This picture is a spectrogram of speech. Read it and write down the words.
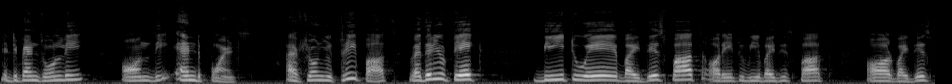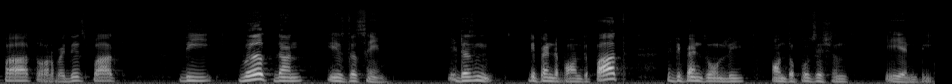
It depends only on the end points. I have shown you three paths whether you take B to A by this path or A to B by this path or by this path or by this path the work done is the same. It does not depend upon the path, it depends only on the positions A and B.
